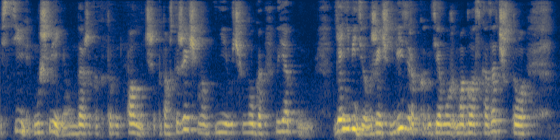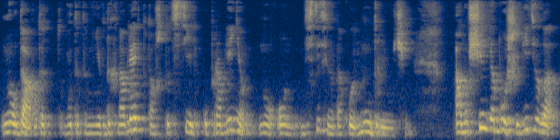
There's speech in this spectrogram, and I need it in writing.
стиль мышления, он даже как-то вот получше, потому что женщина, в ней очень много... Ну, я, я не видела женщин-лидеров, где я могла сказать, что ну да, вот это, вот это мне вдохновляет, потому что тот стиль управления, ну, он действительно такой мудрый очень. А мужчин я больше видела,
